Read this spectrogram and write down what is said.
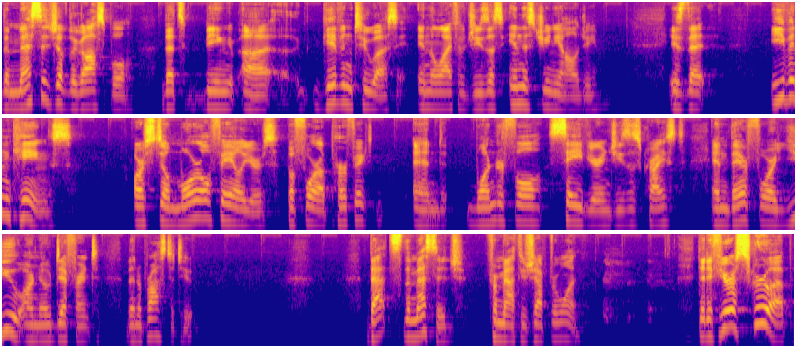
The message of the gospel that's being uh, given to us in the life of Jesus in this genealogy is that even kings are still moral failures before a perfect and wonderful Savior in Jesus Christ, and therefore you are no different than a prostitute. That's the message from Matthew chapter 1. That if you're a screw up,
